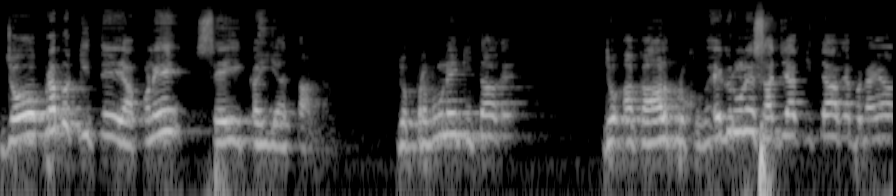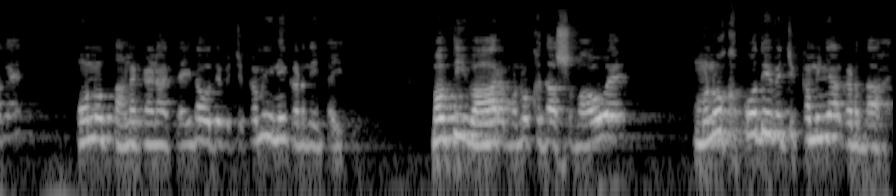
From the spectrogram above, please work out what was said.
ਜੋ ਪ੍ਰਭ ਕੀਤੇ ਆਪਣੇ, ਸੇਈ ਕਹੀਆ ਤਨ। ਜੋ ਪ੍ਰਭੂ ਨੇ ਕੀਤਾ ਹੈ, ਜੋ ਅਕਾਲ ਪੁਰਖ ਵਾਹਿਗੁਰੂ ਨੇ ਸਾਜਿਆ ਕੀਤਾ ਹੈ, ਬਣਾਇਆ ਹੈ ਉਹਨੂੰ ਤਨ ਕਹਿਣਾ ਚਾਹੀਦਾ, ਉਹਦੇ ਵਿੱਚ ਕਮੀ ਨਹੀਂ ਕੱਢਣੀ ਚਾਹੀਦੀ। ਬਹੁਤੀ ਵਾਰ ਮਨੁੱਖ ਦਾ ਸੁਭਾਅ ਹੈ, ਮਨੁੱਖ ਉਹਦੇ ਵਿੱਚ ਕਮੀਆਂ ਕੱਢਦਾ ਹੈ,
